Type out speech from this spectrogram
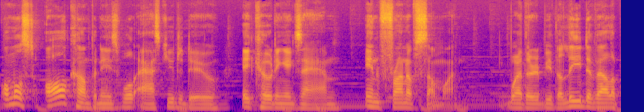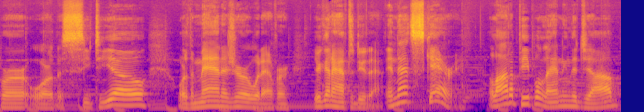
Almost all companies will ask you to do a coding exam in front of someone whether it be the lead developer or the CTO or the manager or whatever, you're gonna have to do that. And that's scary. A lot of people landing the job,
